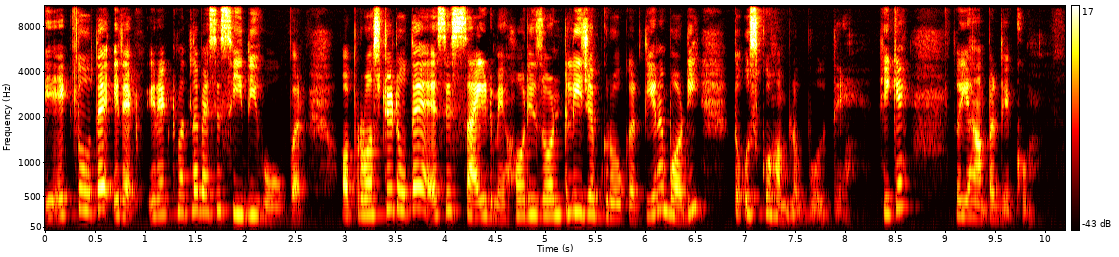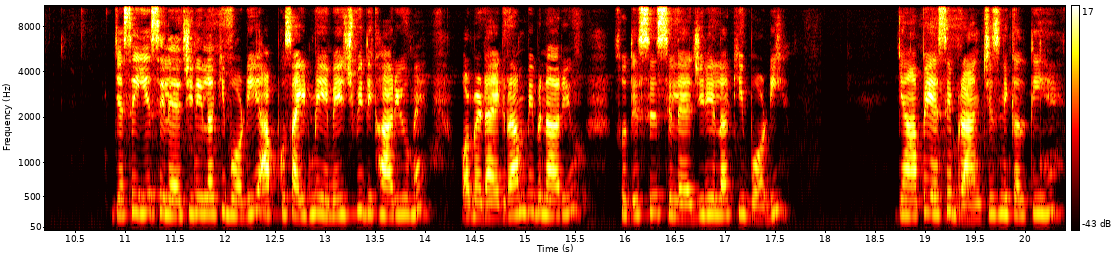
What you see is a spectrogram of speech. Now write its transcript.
एक तो होता है इरेक्ट इरेक्ट मतलब ऐसे सीधी हो ऊपर और प्रोस्टेट होता है ऐसे साइड में हॉरिजॉन्टली जब ग्रो करती है ना बॉडी तो उसको हम लोग बोलते हैं, ठीक है? तो यहाँ पर देखो, जैसे ये सिलेजिनीला की बॉडी है, आपको साइड में इमेज भी दिखा रही हूँ मैं और मैं डायग्राम भी बना रही हूँ। सो दिस इज़ सिलेजिनीला की बॉडी यहाँ पे ऐसे ब्रांचेस निकलती हैं।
